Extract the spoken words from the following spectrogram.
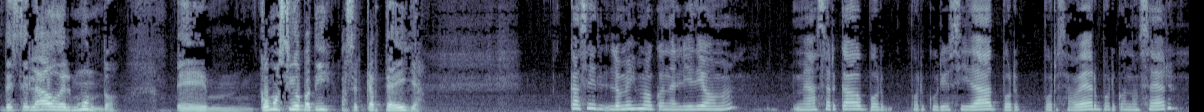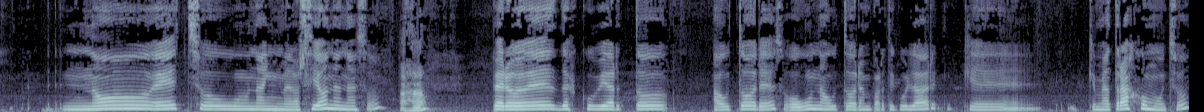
de ese lado del mundo. Eh, ¿Cómo ha sido para ti acercarte a ella? Casi lo mismo con el idioma. Me ha acercado por, por curiosidad, por, por saber, por conocer. No he hecho una inmersión en eso, Ajá. pero he descubierto autores, o un autor en particular, que, que me atrajo mucho,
